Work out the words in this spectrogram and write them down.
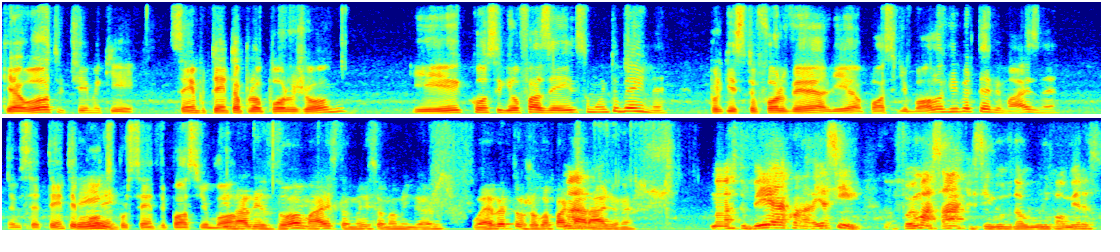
Que é outro time que sempre tenta propor o jogo e conseguiu fazer isso muito bem, né? Porque se tu for ver ali a posse de bola, o River teve mais, né? Teve 70 e Sim. poucos por cento de posse de bola. Finalizou mais também, se eu não me engano. O Everton jogou pra Mano. caralho, né? Mas tu vê, a, e assim, foi um massacre, sem dúvida alguma, no Palmeiras.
